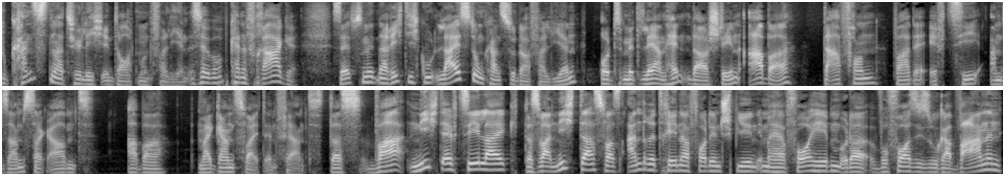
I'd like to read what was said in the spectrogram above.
du kannst natürlich in Dortmund verlieren, ist ja überhaupt keine Frage. Selbst mit einer richtig guten Leistung kannst du da verlieren und mit leeren Händen dastehen, aber davon war der FC am Samstagabend aber mal ganz weit entfernt. Das war nicht FC-like, das war nicht das, was andere Trainer vor den Spielen immer hervorheben oder wovor sie sogar warnen.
